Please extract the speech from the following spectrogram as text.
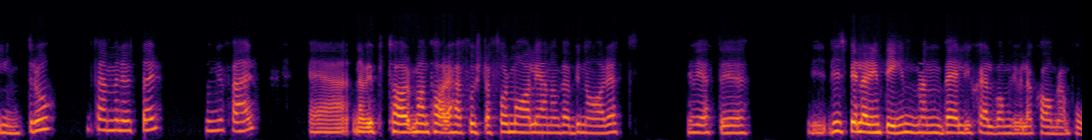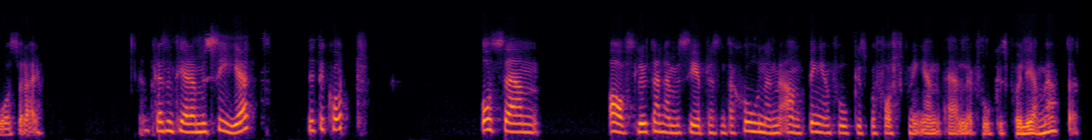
intro, fem minuter ungefär. Eh, när vi tar, man tar det här första formalian om webbinariet. Ni vet, det, vi, vi, spelar inte in men välj själva om ni vill ha kameran på och sådär. Presentera museet lite kort. Och sen avsluta den här museipresentationen med antingen fokus på forskningen eller fokus på elevmötet.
